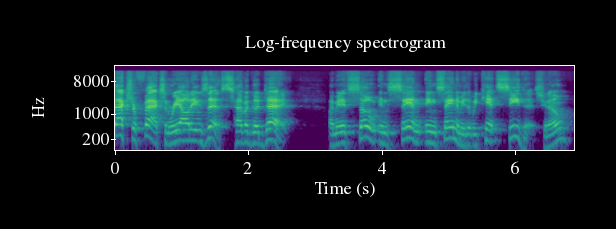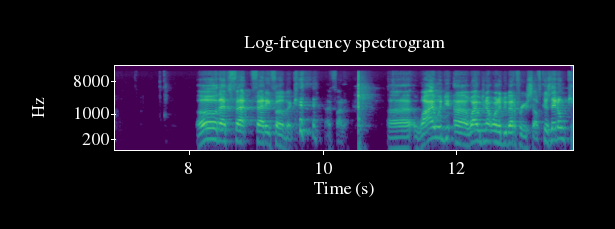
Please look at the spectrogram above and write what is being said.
Facts are facts and reality exists. Have a good day. I mean, it's so insane, insane to me that we can't see this, you know? Oh, that's fat, fatty phobic. I find it. Uh, why would you? Uh, why would you not want to do better for yourself? Because they don't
